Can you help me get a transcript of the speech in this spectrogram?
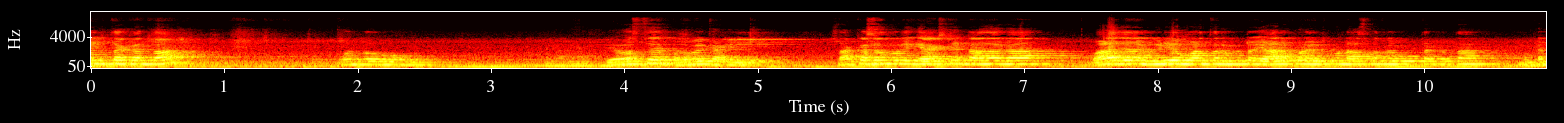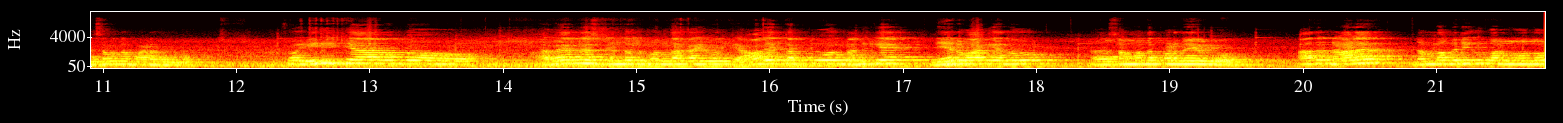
ನಿಲ್ತಕ್ಕಂಥ ಒಂದು ವ್ಯವಸ್ಥೆ ಬರಬೇಕಾಗಿದೆ. ಸಾಕಷ್ಟು ಸಂದರ್ಭದಲ್ಲಿ ಆಕ್ಸಿಡೆಂಟ್ ಆದಾಗ ಭಾಳ ಜನ ವಿಡಿಯೋ ಮಾಡ್ತಾರೆ ಬಿಟ್ಟು ಯಾರು ಕೂಡ ಇಟ್ಕೊಂಡು ಆಸ್ಪತ್ರೆಗೆ ಹೋಗ್ತಕ್ಕಂಥ ಕೆಲಸವನ್ನು ಮಾಡೋದಿಲ್ಲ. ಸೊ ಈ ರೀತಿಯ ಒಂದು ಅವೇರ್ನೆಸ್ ಜನರಲ್ಲಿ ಬಂದಾಗ ಇವತ್ತು ಯಾವುದೇ ತಪ್ಪು ನನಗೆ ನೇರವಾಗಿ ಅದು ಸಂಬಂಧಪಡದೇ ಇರ್ಬೋದು. ಆದರೆ ನಾಳೆ ನಮ್ಮ ಮಗನಿಗೂ ಬರ್ಬೋದು,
